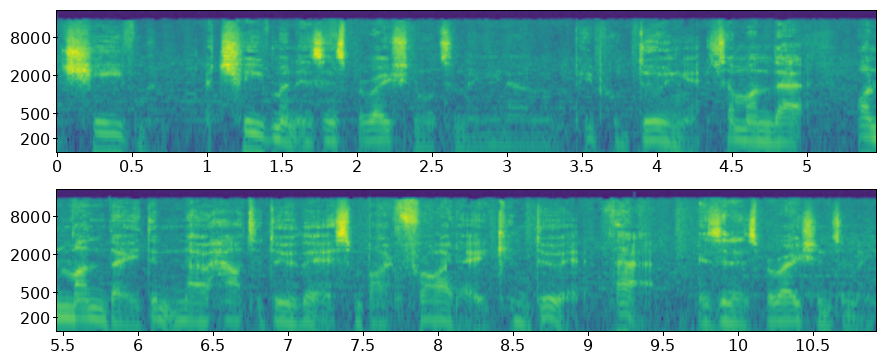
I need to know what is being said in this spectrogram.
Achievement. Achievement is inspirational to me. You know, people doing it. Someone that on Monday didn't know how to do this and by Friday can do it. That is an inspiration to me.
